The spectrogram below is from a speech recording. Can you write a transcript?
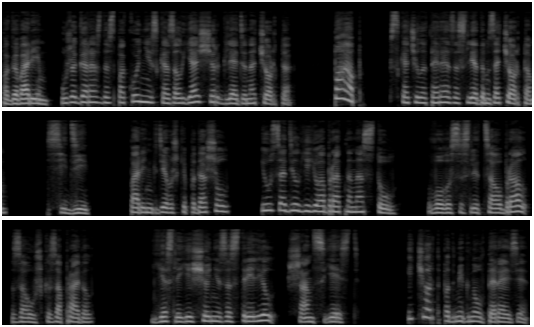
поговорим», — уже гораздо спокойнее сказал ящер, глядя на черта. «Пап!» — вскочила Тереза следом за чертом. «Сиди». Парень к девушке подошел и усадил ее обратно на стул. Волосы с лица убрал, за ушко заправил. Если еще не застрелил, шанс есть. И черт подмигнул Терезе,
